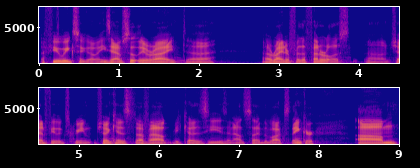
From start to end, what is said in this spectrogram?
a few weeks ago. He's absolutely right. Uh, a writer for the Federalist, uh, Chad Felix Greene. Check his stuff out because he's an outside the box thinker. Um,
